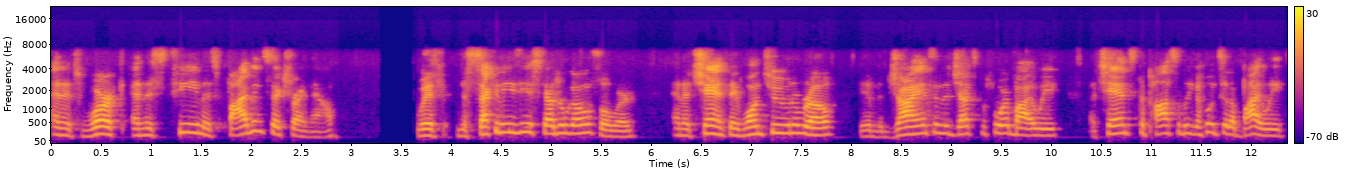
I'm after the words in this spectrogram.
and it's worked. And this team is five and six right now, with the second easiest schedule going forward, and a chance they've won two in a row. They have the Giants and the Jets before bye week, a chance to possibly go into the bye week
